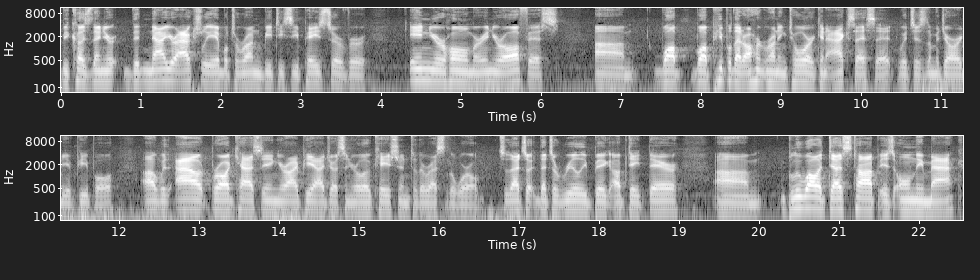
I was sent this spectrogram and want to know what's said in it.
because then you're now you're actually able to run BTCPay Server in your home or in your office, um, while while people that aren't running Tor can access it, which is the majority of people, uh, without broadcasting your IP address and your location to the rest of the world. So that's a, that's a really big update there. Um, BlueWallet Desktop is only Mac,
